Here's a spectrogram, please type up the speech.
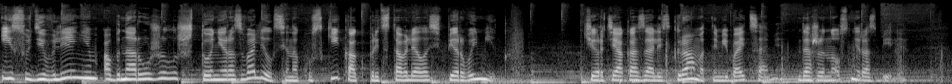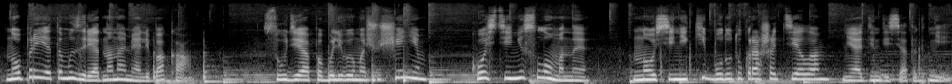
и с удивлением обнаружил, что не развалился на куски, как представлялось в первый миг. Черти оказались грамотными бойцами, даже нос не разбили, но при этом изрядно намяли бока. Судя по болевым ощущениям, кости не сломаны, но синяки будут украшать тело не один десяток дней.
